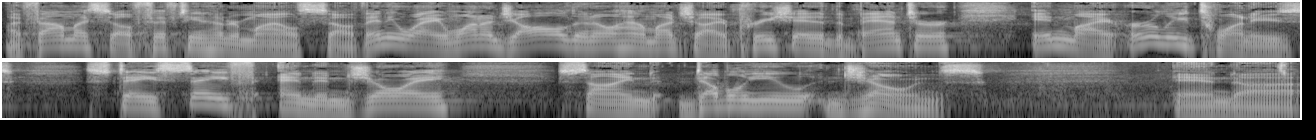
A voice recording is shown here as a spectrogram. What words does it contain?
I found myself 1,500 miles south. Anyway, wanted you all to know how much I appreciated the banter in my early 20s. Stay safe and enjoy. Signed W. Jones. And uh,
